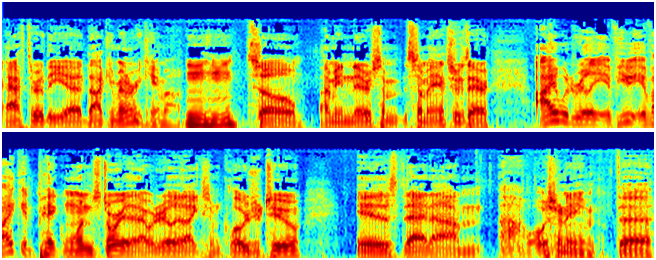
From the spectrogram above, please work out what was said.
after the uh, documentary came out. Mm-hmm. So, I mean, there's some some answers there. I would really, if you, if I could pick one story that I would really like some closure to, is that um, uh, what was her name? The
